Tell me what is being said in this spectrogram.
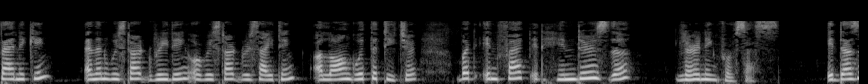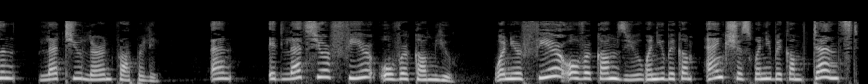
panicking and then we start reading or we start reciting along with the teacher. But in fact, it hinders the learning process. It doesn't let you learn properly. And it lets your fear overcome you. When your fear overcomes you, when you become anxious, when you become tensed,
